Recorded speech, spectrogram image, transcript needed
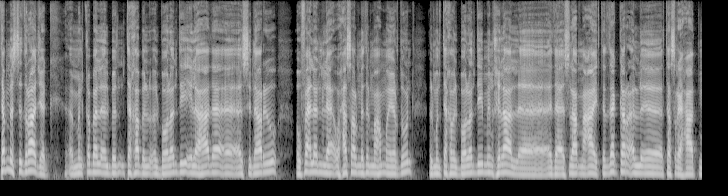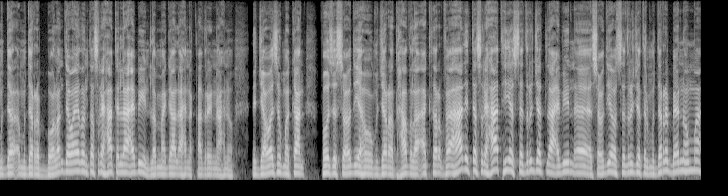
تم استدراجك من قبل المنتخب البولندي إلى هذا آه، السيناريو وفعلا وحصل مثل ما هم يردون المنتخب البولندي من خلال آه، إذا إسلام معاي تتذكر آه، تصريحات مدرب بولندا وأيضا تصريحات اللاعبين. لما قال أحنا قادرين نحن نتجاوزهم وكان فوز السعودية هو مجرد حظ لا أكثر. فهذه التصريحات هي استدرجت لاعبين آه، السعودية واستدرجت المدرب بأنهم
